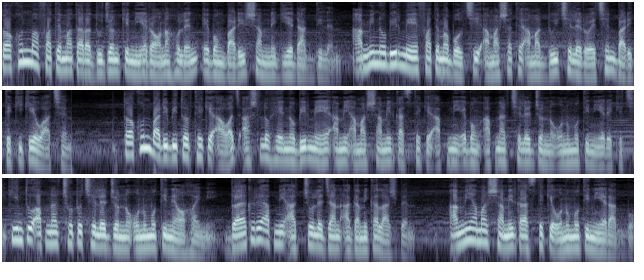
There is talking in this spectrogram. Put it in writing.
তখন মা ফাতেমা তারা দুজনকে নিয়ে রওনা হলেন এবং বাড়ির সামনে গিয়ে ডাক দিলেন, আমি নবীর মেয়ে ফাতেমা বলছি, আমার সাথে আমার দুই ছেলে রয়েছেন, বাড়িতে কি কেউ আছেন? তখন বাড়ি ভিতর থেকে আওয়াজ আসলো, হে নবীর মেয়ে, আমি আমার স্বামীর কাছ থেকে আপনি এবং আপনার ছেলের জন্য অনুমতি নিয়ে রেখেছি। কিন্তু আপনার ছোট ছেলের জন্য অনুমতি নেওয়া হয়নি। দয়া করে আপনি আজ চলে যান, আগামীকাল আসবেন। আমি আমার স্বামীর কাছ থেকে অনুমতি নিয়ে রাখব।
